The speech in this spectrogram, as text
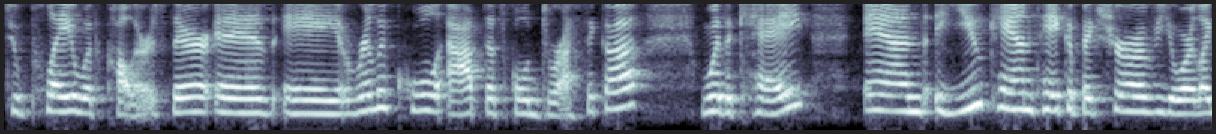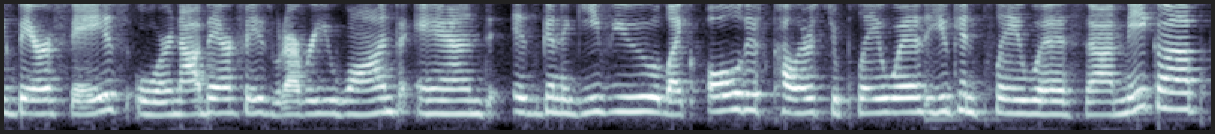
to play with colors. There is a really cool app that's called Dressika with a K and you can take a picture of your like bare face or not bare face whatever you want and it's gonna give you like all these colors to play with. You can play with uh, makeup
